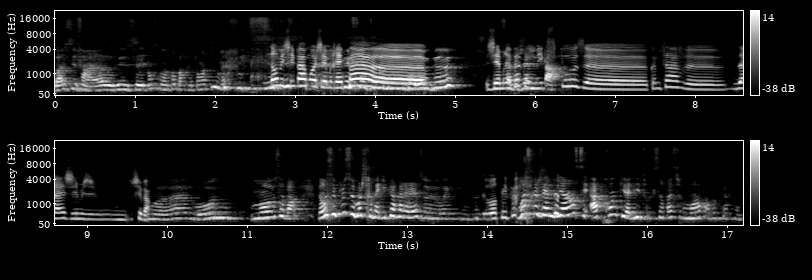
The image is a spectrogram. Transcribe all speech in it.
Bah, euh, ça dépend ce qu'on entend par photo intime. Non mais je sais pas moi j'aimerais pas euh, j'aimerais pas qu'on m'expose euh, comme ça euh, là je sais pas Ouais, bon, moi, ça va. Non, c'est plus, moi, je serais hyper mal à l'aise ouais, me. Moi, ce que j'aime bien, c'est apprendre qu'il a dit des trucs sympas sur moi par d'autres personnes.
